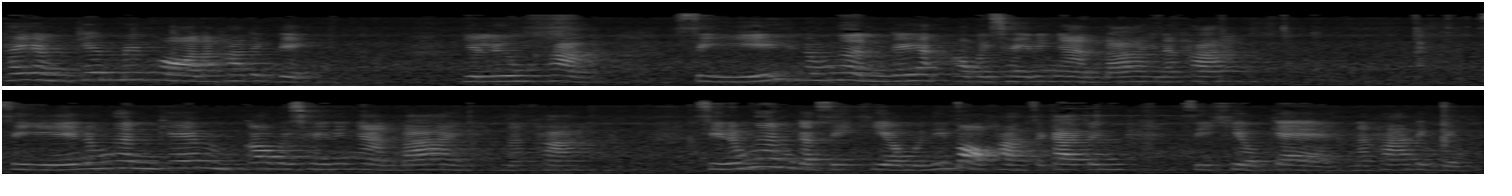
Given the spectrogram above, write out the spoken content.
ถ้ายังเข้มไม่พอนะคะเด็กๆ อย่าลืมค่ะ สีน้ำเงินก็เอาไปใช้ในงานได้นะคะ สีน้ำเงินเข้มก็เอาไปใช้ในงานได้นะคะ สีน้ำเงินกับสีเขียวเหมือนที่บอกค่ะจะกลายเป็นสีเขียวแก่นะคะ เด็กๆ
